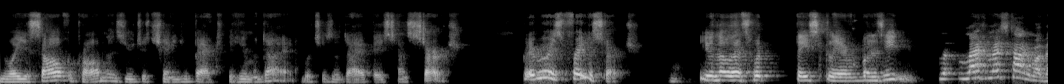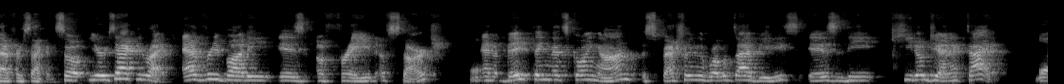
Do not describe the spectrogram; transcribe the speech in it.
And the way you solve the problem is you just change it back to the human diet, which is a diet based on starch. But everybody's afraid of starch, even though that's what basically everybody's eating let, us talk about that for a second. So you're exactly right. Everybody is afraid of starch. And a big thing that's going on, especially in the world of diabetes, is the ketogenic diet. Yeah.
